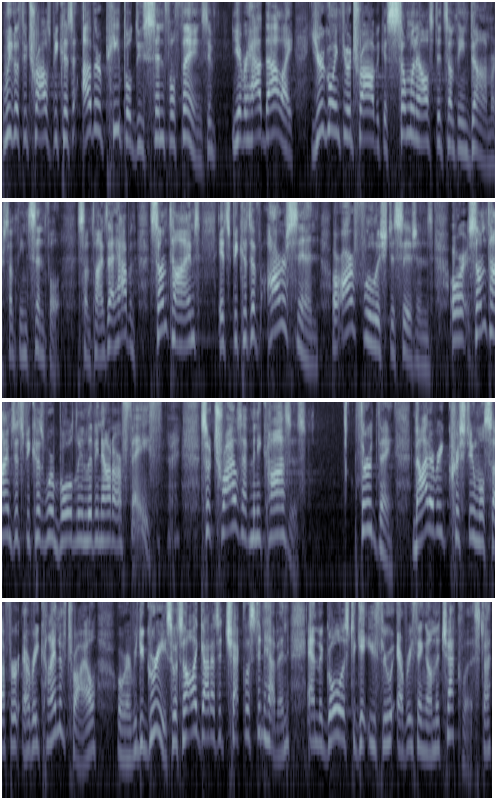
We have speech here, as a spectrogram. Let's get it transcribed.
we go through trials because other people do sinful things. If, You ever had that? Like, you're going through a trial because someone else did something dumb or something sinful. Sometimes that happens. Sometimes it's because of our sin or our foolish decisions. Or sometimes it's because we're boldly living out our faith. Right? So, trials have many causes. Third thing, not every Christian will suffer every kind of trial or every degree. So it's not like God has a checklist in heaven and the goal is to get you through everything on the checklist. Uh,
